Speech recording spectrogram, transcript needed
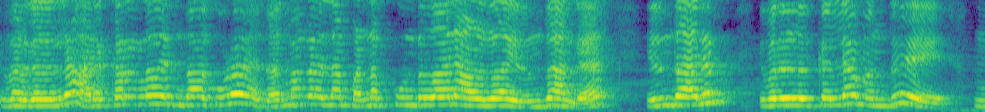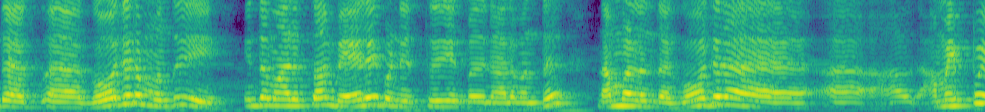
இவர்கள் எல்லாம் அரக்கர்களா இருந்தால் கூட தர்மங்கள் எல்லாம் பண்ணக்கூண்டதான ஆளுகளாக இருந்தாங்க. இருந்தாலும் இவர்களுக்கெல்லாம் வந்து இந்த கோஜரம் வந்து இந்த மாதிரி தான் வேலை பண்ணித்து என்பதனால வந்து நம்ம இந்த கோஜர அமைப்பு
